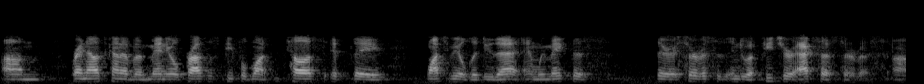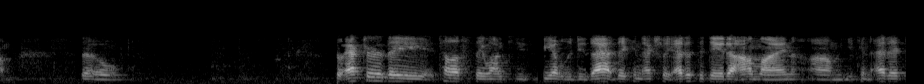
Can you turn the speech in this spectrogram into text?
um, right now it's kind of a manual process. People want to tell us if they want to be able to do that, and we make this their services into a feature access service. Um, so so after they tell us they want to be able to do that, they can actually edit the data online. Um, you can edit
